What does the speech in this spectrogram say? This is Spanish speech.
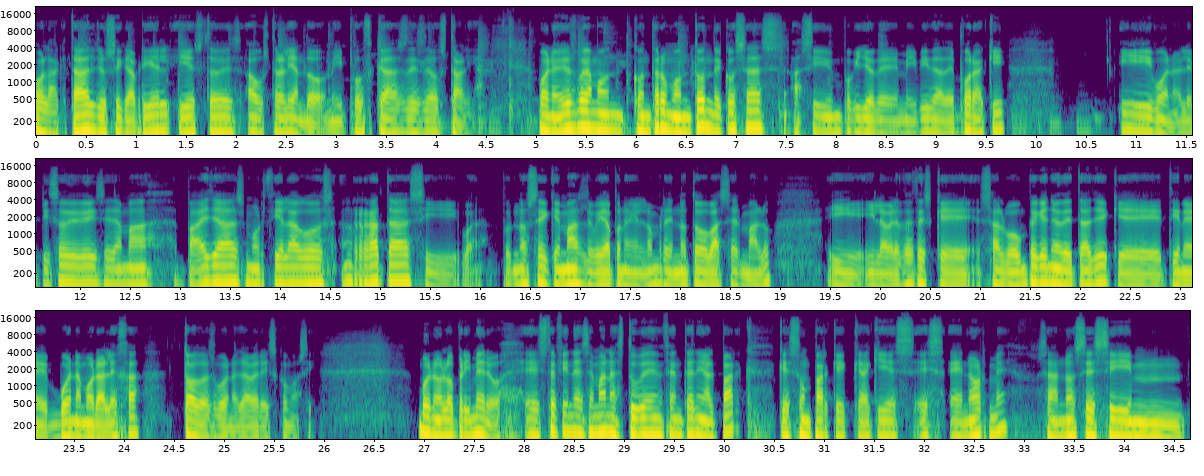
Hola, ¿qué tal? Yo soy Gabriel y esto es Australiando, mi podcast desde Australia. Bueno, hoy os voy a contar un montón de cosas, así un poquillo de mi vida de por aquí. Y bueno, el episodio de hoy se llama Paellas, murciélagos, ratas y bueno, pues no sé qué más le voy a poner el nombre, no todo va a ser malo. Y, y la verdad es que, salvo un pequeño detalle que tiene buena moraleja, todo es bueno, ya veréis cómo sí. Bueno, lo primero, este fin de semana estuve en Centennial Park, que es un parque que aquí es, es enorme. O sea, no sé si mm,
